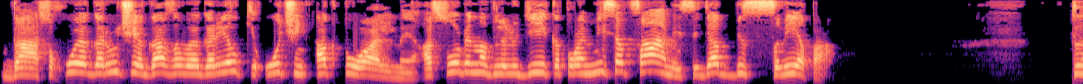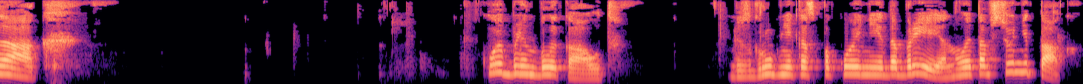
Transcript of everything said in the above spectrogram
Да, сухое горючее, газовые горелки очень актуальны, особенно для людей, которые месяцами сидят без света. Так. Какой, блин, блэкаут. Без грубника спокойнее и добрее, но это все не так.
